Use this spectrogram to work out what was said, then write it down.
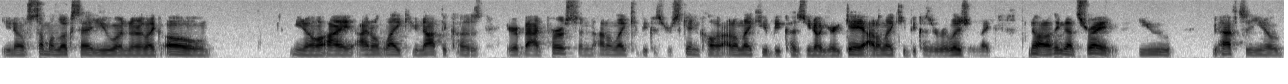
you know, someone looks at you and they're like, oh, you know, I, I don't like you not because you're a bad person. I don't like you because your skin color. I don't like you because, you know, you're gay. I don't like you because of religion. Like, no, I don't think that's right. You, you have to, you know,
